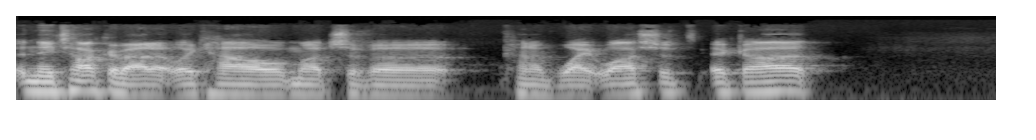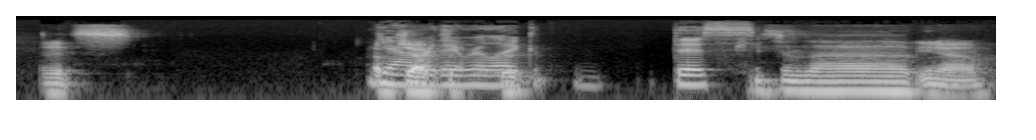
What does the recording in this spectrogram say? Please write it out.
and they talk about it like how much of a kind of whitewash it, it got, and it's Yeah, where they were like, this peace and love, you know.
